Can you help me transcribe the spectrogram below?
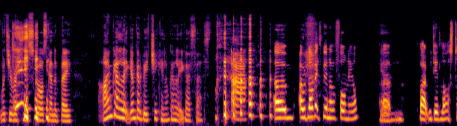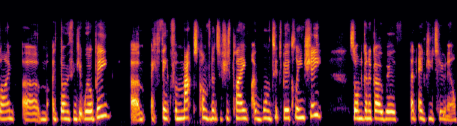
What do you reckon the score's going to be? I'm going to let you. I'm going to be a chicken. I'm going to let you go first. Ah. Um, I would love it to be another 4 0, yeah. um, like we did last time. Um, I don't think it will be. Um, I think for Max confidence, if she's playing, I want it to be a clean sheet. So I'm going to go with an edgy 2 0.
